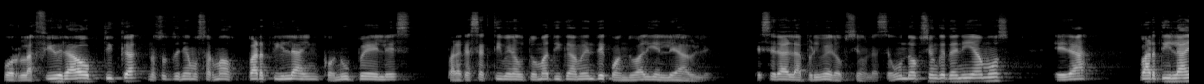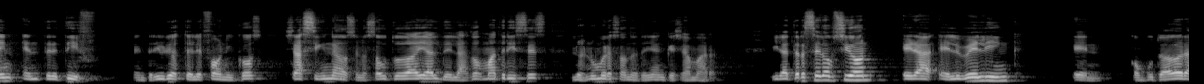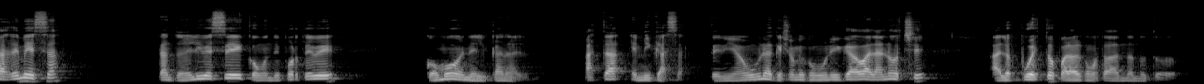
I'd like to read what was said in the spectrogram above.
por la fibra óptica, nosotros teníamos armados party line con UPLs para que se activen automáticamente cuando alguien le hable. Esa era la primera opción. La segunda opción que teníamos era party line entre TIF, entre híbridos telefónicos, ya asignados en los autodial de las dos matrices los números a donde tenían que llamar. Y la tercera opción era el B-Link en computadoras de mesa, tanto en el IBC como en Deporte B, como en el canal. Hasta en mi casa. Tenía una que yo me comunicaba a la noche a los puestos para ver cómo estaba andando todo.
